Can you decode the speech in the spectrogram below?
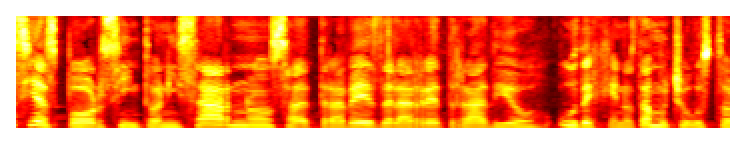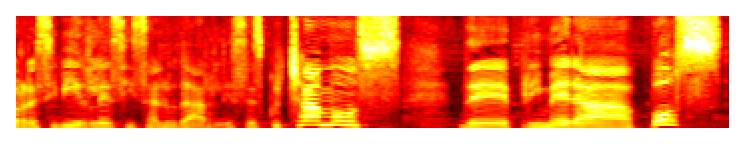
Gracias por sintonizarnos a través de la red radio UDG. Nos da mucho gusto recibirles y saludarles. Escuchamos de primera voz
